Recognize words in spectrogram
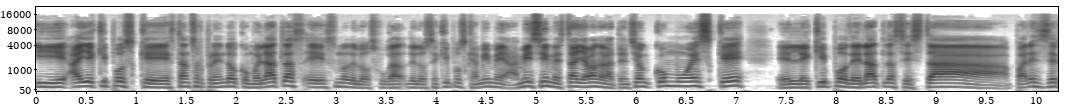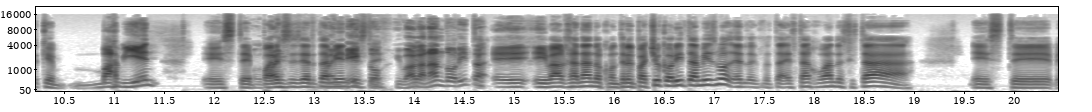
Y hay equipos que están sorprendiendo como el Atlas, es uno de los, de los equipos que a mí, me, a mí sí me está llamando la atención. ¿Cómo es que el equipo del Atlas está, parece ser que va bien? Este, Pues va- parece ser también... invicto este, y va ganando ahorita. eh, y va ganando contra el Pachuca ahorita mismo. eh, está- Están jugando, está. Este.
